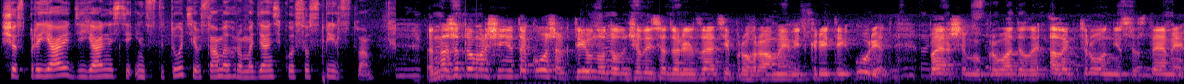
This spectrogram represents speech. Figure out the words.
що сприяють діяльності інститутів саме громадянського суспільства. На Житомирщині також активно долучилися до реалізації програми Відкритий уряд. Першими впровадили електронні системи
